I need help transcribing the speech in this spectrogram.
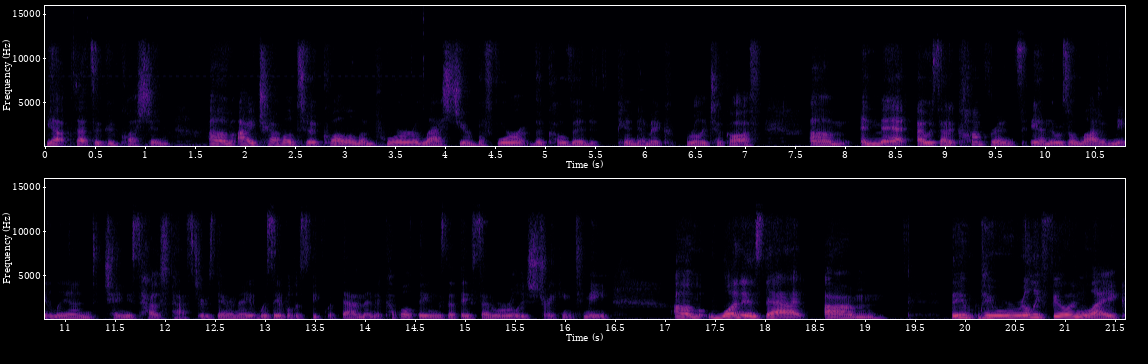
Yeah, that's a good question. Um, I traveled to Kuala Lumpur last year before the COVID pandemic really took off um, and met. I was at a conference and there was a lot of mainland Chinese house pastors there, and I was able to speak with them. And a couple of things that they said were really striking to me. Um, one is that um, they they were really feeling like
